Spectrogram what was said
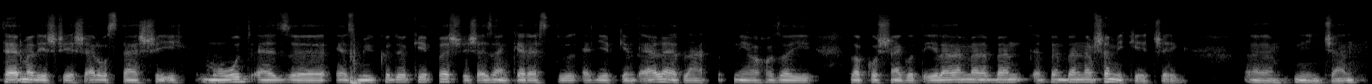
termelési és elosztási mód, ez, ez működőképes, és ezen keresztül egyébként el lehet látni a hazai lakosságot élelemmel, ebben, ebben bennem semmi kétség nincsen.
